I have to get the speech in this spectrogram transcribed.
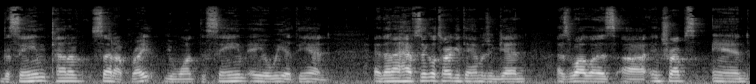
the same kind of setup, right? You want the same AOE at the end, and then I have single target damage again, as well as uh, interrupts and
